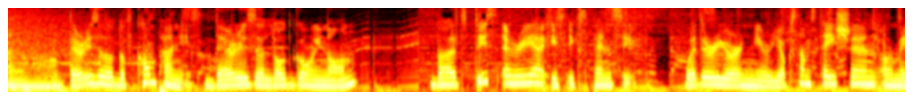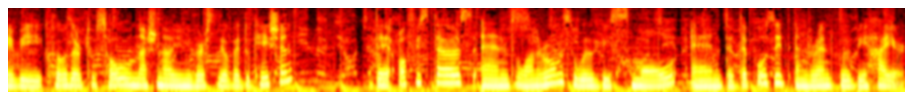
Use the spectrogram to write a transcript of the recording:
Uh, there is a lot of companies. There is a lot going on. But this area is expensive. Whether you're near Yeoksam Station or maybe closer to Seoul National University of Education, the offices and one rooms will be small and the deposit and rent will be higher.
